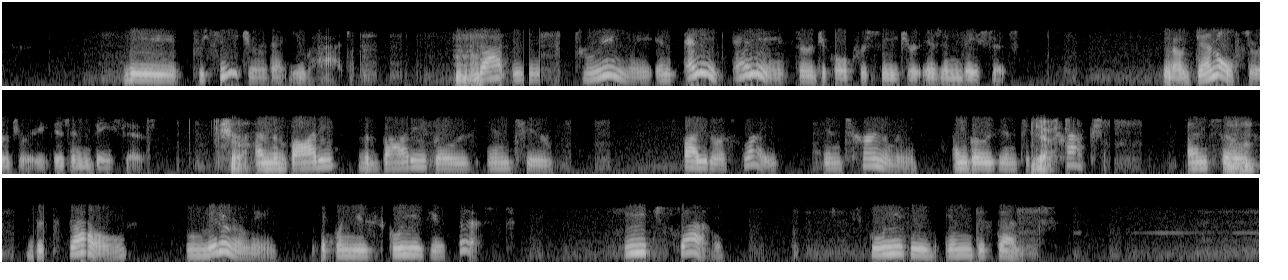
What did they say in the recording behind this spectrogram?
the procedure that you had, mm-hmm. that is extremely in any any surgical procedure is invasive. You know, dental surgery is invasive. Sure. And the body the body goes into fight or flight internally and goes into yes. contraction. And so mm-hmm. the cells literally, like when you squeeze your fist, each cell squeezes in defense.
